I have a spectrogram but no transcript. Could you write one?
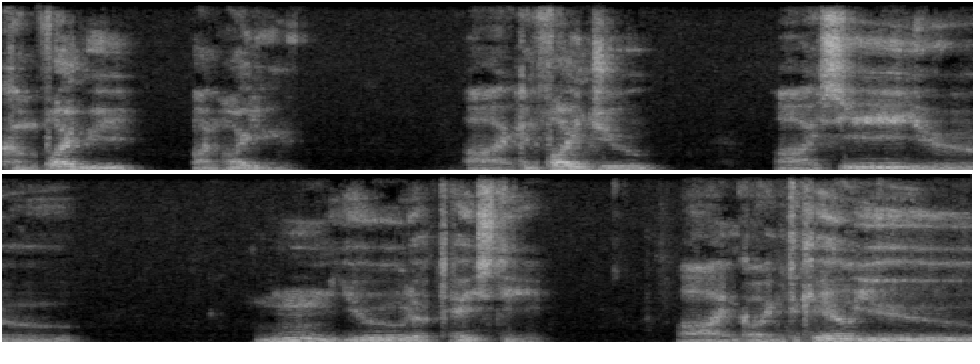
Come find me. I'm hiding. I can find you. I see you. Mmm, you look tasty. I'm going to kill you.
